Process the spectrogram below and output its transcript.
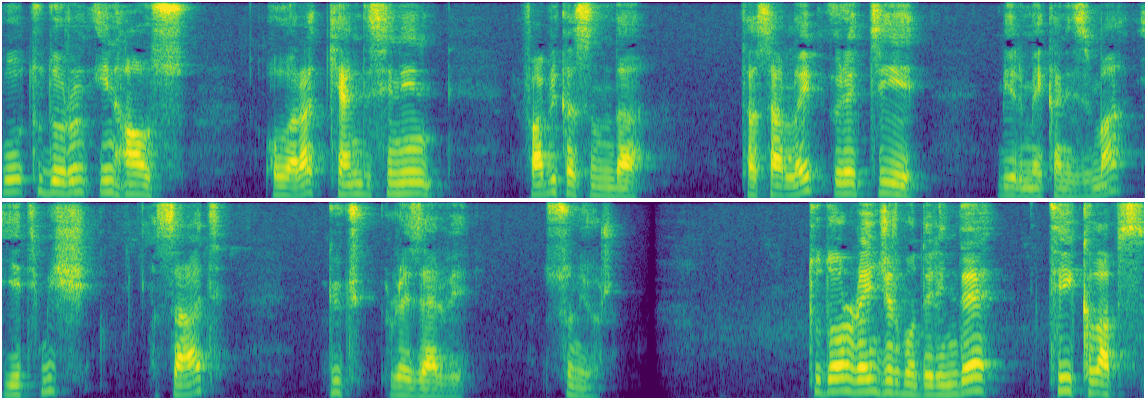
Bu Tudor'un in-house olarak kendisinin fabrikasında tasarlayıp ürettiği bir mekanizma 70 saat güç rezervi sunuyor. Tudor Ranger modelinde T-Clubs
